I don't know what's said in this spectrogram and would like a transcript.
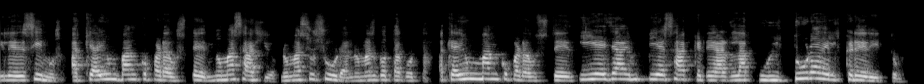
y le decimos, aquí hay un banco para usted, no más agio, no más usura, no más gota gota, aquí hay un banco para usted y ella empieza a crear la cultura del crédito,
